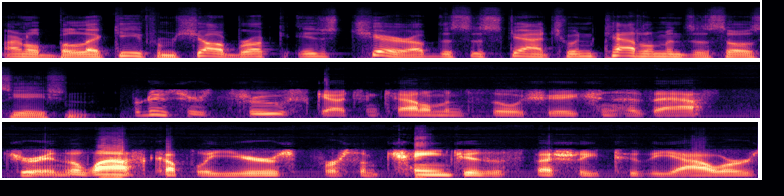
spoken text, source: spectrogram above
Arnold Balicki from Shellbrook is chair of the Saskatchewan Cattlemen's Association. Producers through Saskatchewan Cattlemen's Association has asked during the last couple of years for some changes, especially to the hours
